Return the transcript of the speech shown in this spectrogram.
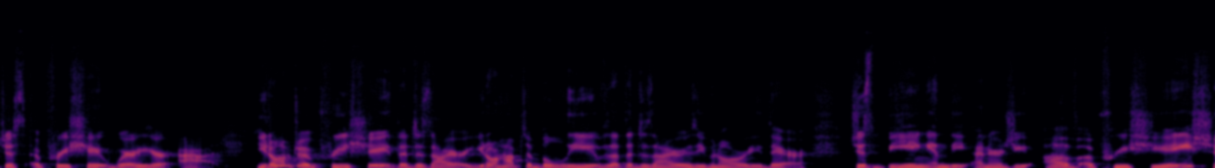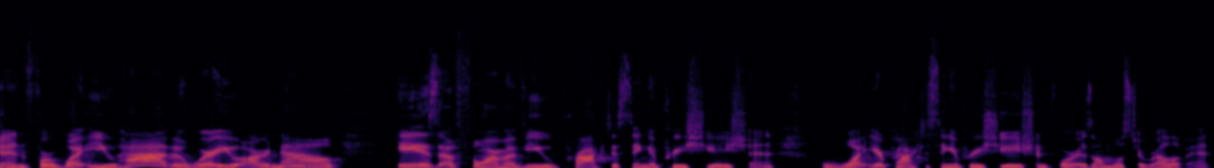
just appreciate where you're at. You don't have to appreciate the desire. You don't have to believe that the desire is even already there. Just being in the energy of appreciation for what you have and where you are now is a form of you practicing appreciation. What you're practicing appreciation for is almost irrelevant.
